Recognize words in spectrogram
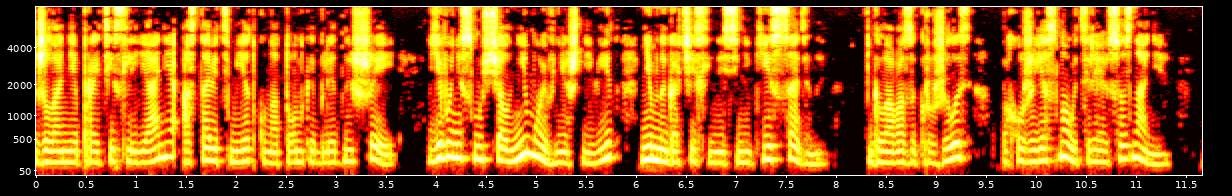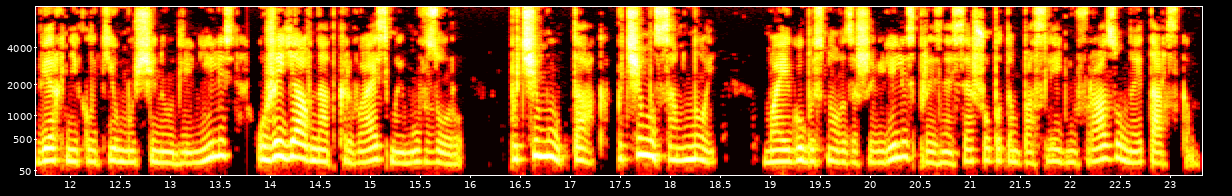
желание пройти слияние, оставить метку на тонкой бледной шее. Его не смущал ни мой внешний вид, ни многочисленные синяки и ссадины. Голова закружилась, похоже, я снова теряю сознание. Верхние клыки у мужчины удлинились, уже явно открываясь моему взору. Почему так? Почему со мной? Мои губы снова зашевелились, произнося шепотом последнюю фразу на этарском,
